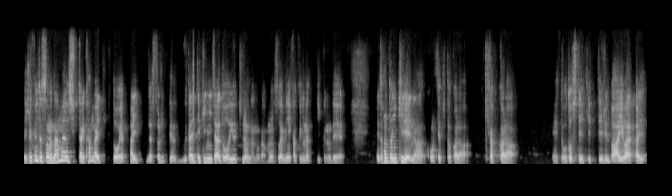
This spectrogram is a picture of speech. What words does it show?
で逆に言うと、その名前をしっかり考えていくと、やっぱり、じゃあそれって具体的にじゃあどういう機能なのか、ものすごい明確になっていくので、えっと、本当に綺麗なコンセプトから、企画から、えっと、落としていけている場合は、やっぱり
